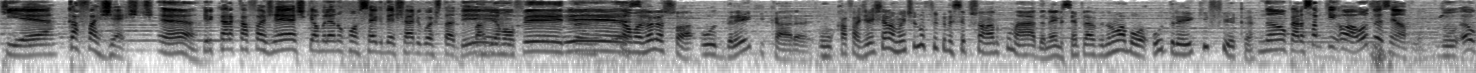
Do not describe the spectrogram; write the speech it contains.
que é cafajeste. É. Aquele cara cafajeste que a mulher não consegue deixar de gostar dele. Barbinha mal feita. Isso. Não, mas olha só, o Drake, cara, o Cafajeste geralmente não fica decepcionado com nada, né? Ele sempre leva a vida numa boa. O Drake fica. Não, cara, sabe que. Ó, outro exemplo. Do, é o- o-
